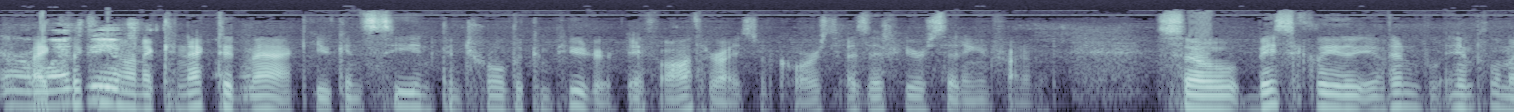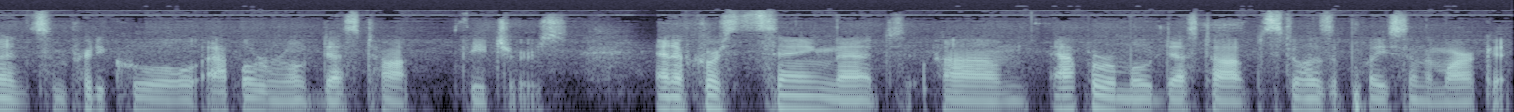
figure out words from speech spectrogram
By clicking on a connected Mac, you can see and control the computer, if authorized, of course, as if you're sitting in front of it. So basically, they've impl- implemented some pretty cool Apple Remote Desktop features. And of course, it's saying that um, Apple Remote Desktop still has a place in the market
